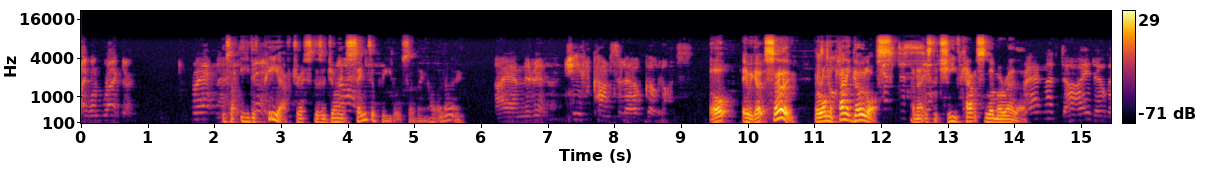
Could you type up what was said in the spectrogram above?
I want Ragnar. Ragnar it's like Edith. Piaf dressed as a giant centipede or something. I don't know. I am Mirella, Chief Counselor of Golos. Oh, here we go. So we're on the planet Golos, and that is the Chief Counselor Morella. Ragnar died over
